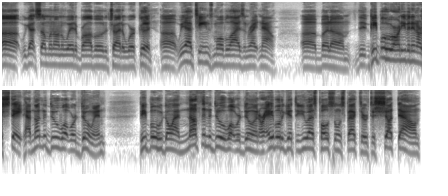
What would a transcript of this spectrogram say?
uh, we got someone on the way to Bravo to try to work good. Uh, we have teams mobilizing right now. Uh, but um, the people who aren't even in our state have nothing to do with what we're doing. People who don't have nothing to do with what we're doing are able to get the U.S. Postal Inspector to shut down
